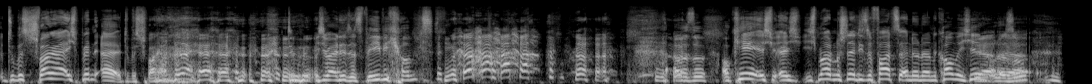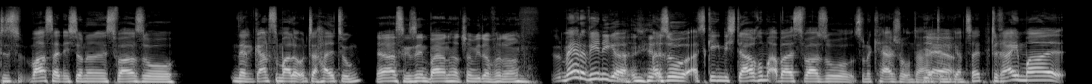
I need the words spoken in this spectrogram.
du bist schwanger, ich bin, äh, du bist schwanger. du, ich meine, das Baby kommt. Aber so, okay, ich, ich, ich mache nur schnell diese Fahrt zu Ende und dann komme ich hin Ja, oder ja. so. Das war es halt nicht, sondern es war so eine ganz normale Unterhaltung. Ja, hast du gesehen, Bayern hat schon wieder verloren. Mehr oder weniger. Ja. Also es ging nicht darum, aber es war so, so eine casual Unterhaltung die ganze Zeit. Dreimal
